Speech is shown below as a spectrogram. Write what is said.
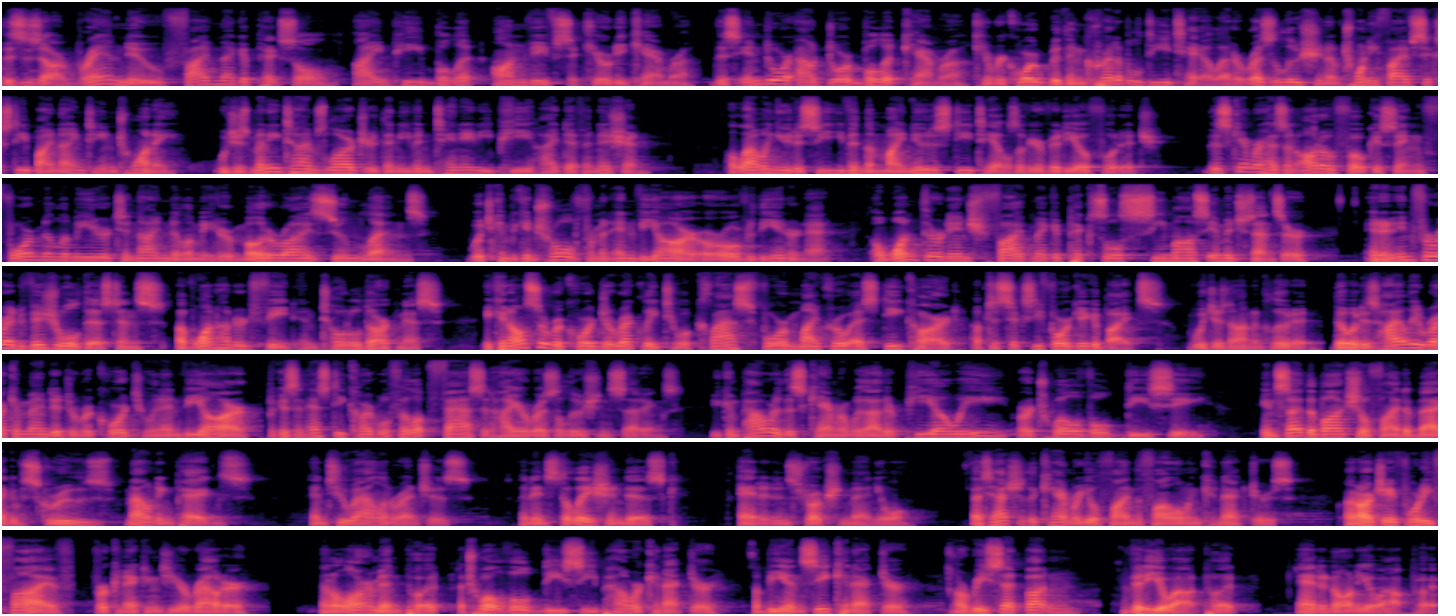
This is our brand new 5 megapixel IP Bullet ONVIF security camera. This indoor outdoor bullet camera can record with incredible detail at a resolution of 2560 by 1920, which is many times larger than even 1080p high definition, allowing you to see even the minutest details of your video footage. This camera has an autofocusing 4mm to 9mm motorized zoom lens, which can be controlled from an NVR or over the internet, a 1 3 inch 5 megapixel CMOS image sensor, and an infrared visual distance of 100 feet in total darkness. It can also record directly to a Class 4 micro SD card up to 64 gigabytes, which is not included, though it is highly recommended to record to an NVR because an SD card will fill up fast at higher resolution settings. You can power this camera with either PoE or 12 volt DC. Inside the box you'll find a bag of screws, mounting pegs, and two Allen wrenches, an installation disc, and an instruction manual. Attached to the camera you'll find the following connectors an RJ45 for connecting to your router, an alarm input, a 12 volt DC power connector, a BNC connector, a reset button, video output, and an audio output.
